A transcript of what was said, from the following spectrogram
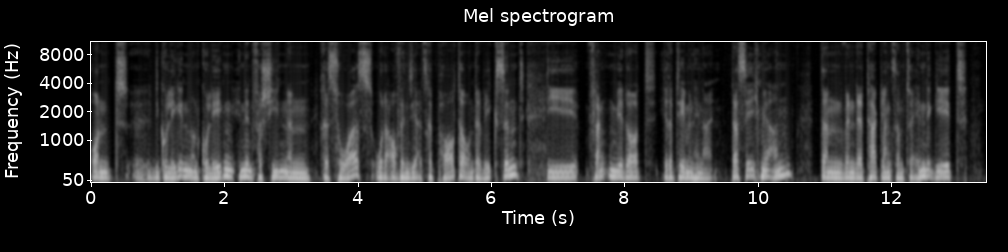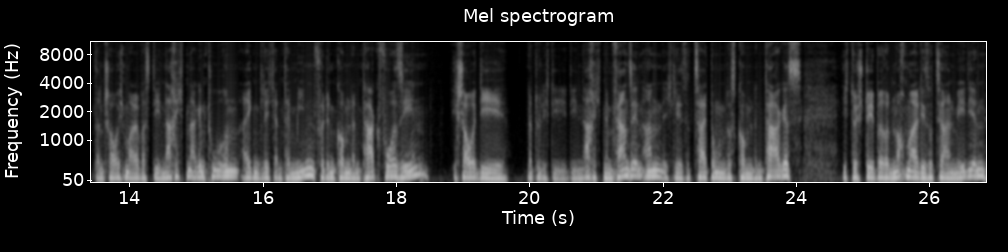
Und äh, die Kolleginnen und Kollegen in den verschiedenen Ressorts oder auch wenn sie als Reporter unterwegs sind, die flanken mir dort ihre Themen hinein. Das sehe ich mir an. Dann, wenn der Tag langsam zu Ende geht, dann schaue ich mal, was die Nachrichtenagenturen eigentlich an Terminen für den kommenden Tag vorsehen. Ich schaue die natürlich die, die Nachrichten im Fernsehen an, ich lese Zeitungen des kommenden Tages, ich durchstöbere nochmal die sozialen Medien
